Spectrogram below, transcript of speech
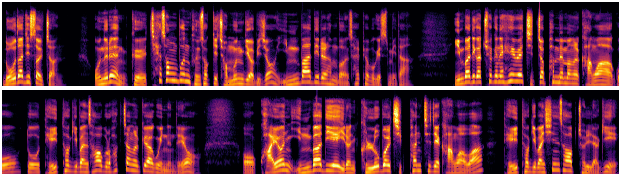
노다지 썰전. 오늘은 그 체성분 분석기 전문 기업이죠. 인바디를 한번 살펴보겠습니다. 인바디가 최근에 해외 직접 판매망을 강화하고 또 데이터 기반 사업으로 확장을 꾀하고 있는데요. 어, 과연 인바디의 이런 글로벌 직판 체제 강화와 데이터 기반 신사업 전략이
